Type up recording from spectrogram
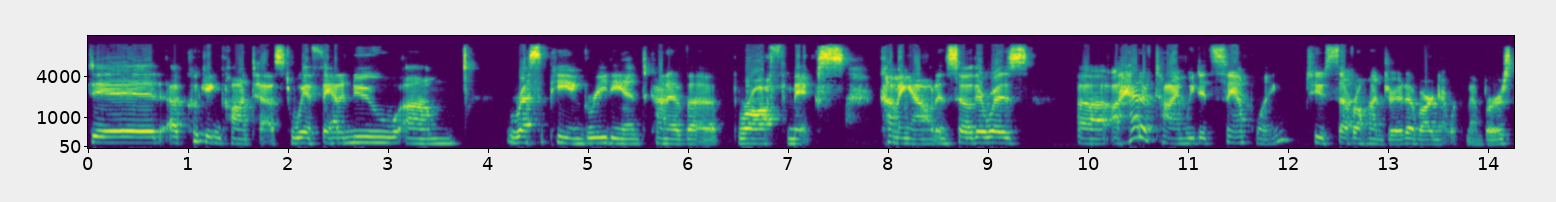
did a cooking contest with. They had a new. Um, recipe ingredient kind of a broth mix coming out and so there was uh, ahead of time, we did sampling to several hundred of our network members.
